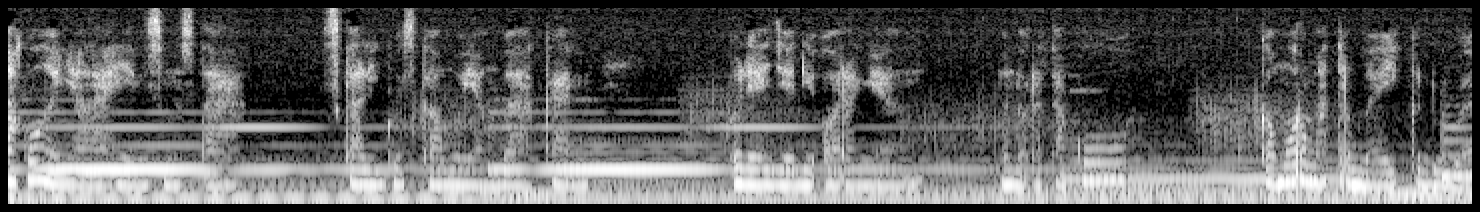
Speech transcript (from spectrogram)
Aku gak nyalahin semesta Sekaligus kamu yang bahkan Udah jadi orang yang Menurut aku Kamu rumah terbaik kedua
